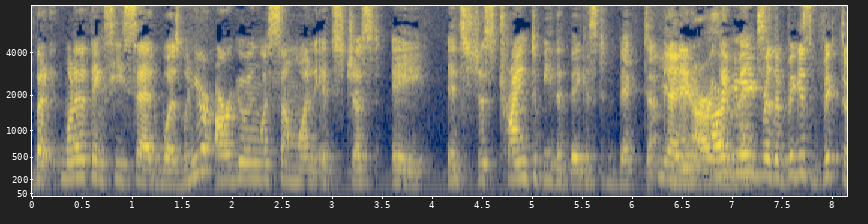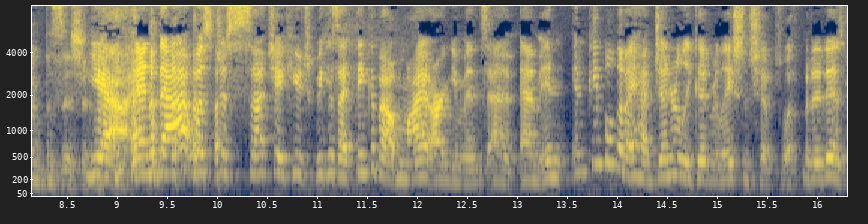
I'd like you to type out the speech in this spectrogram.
But one of the things he said was, when you're arguing with someone, it's just a, it's just trying to be the biggest victim Yeah, in an you're argument. arguing for the biggest victim position. Yeah, and that was just such a huge because I think about my arguments and, and in in people that I have generally good relationships with, but it is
